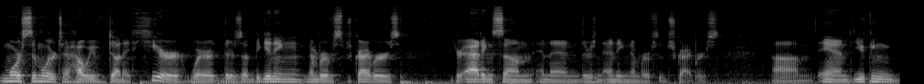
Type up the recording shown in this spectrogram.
more similar to how we've done it here, where there's a beginning number of subscribers, you're adding some, and then there's an ending number of subscribers. Um, and you can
